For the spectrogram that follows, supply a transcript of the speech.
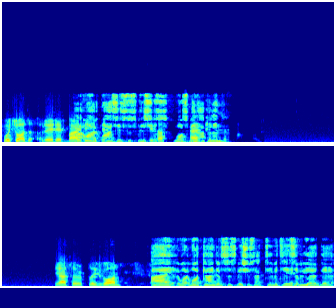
which was raided by Why, the. why, why is it suspicious? What's been happening? Yeah, sir. Please go on. I, what, what kind of suspicious activities have you heard there?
